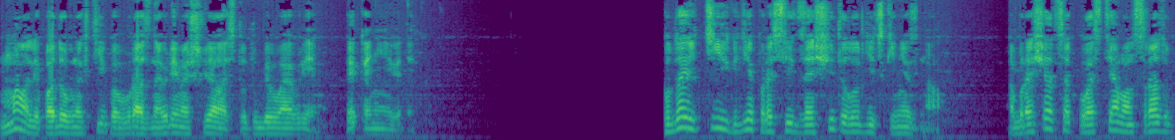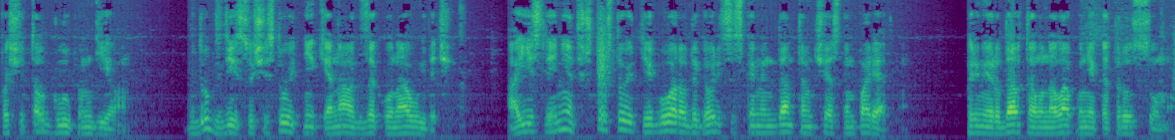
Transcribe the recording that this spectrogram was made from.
Мало ли подобных типов в разное время шлялось тут, убивая время. Эка невидаль. Куда идти и где просить защиты Лудицкий не знал. Обращаться к властям он сразу посчитал глупым делом. Вдруг здесь существует некий аналог закона о выдаче. А если нет, что стоит Ягуару договориться с комендантом частным порядком? К примеру, дав тому на лапу некоторую сумму.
